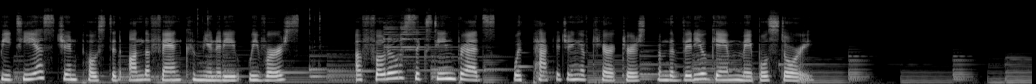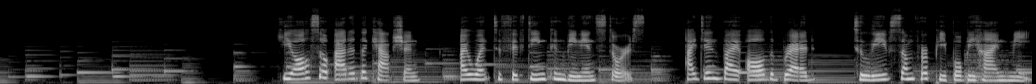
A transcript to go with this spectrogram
BTS Jin posted on the fan community Weverse a photo of 16 breads with packaging of characters from the video game MapleStory. He also added the caption, I went to 15 convenience stores. I didn't buy all the bread, to leave some for people behind me.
